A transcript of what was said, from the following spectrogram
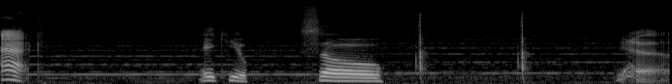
AC. AQ. So, yeah.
